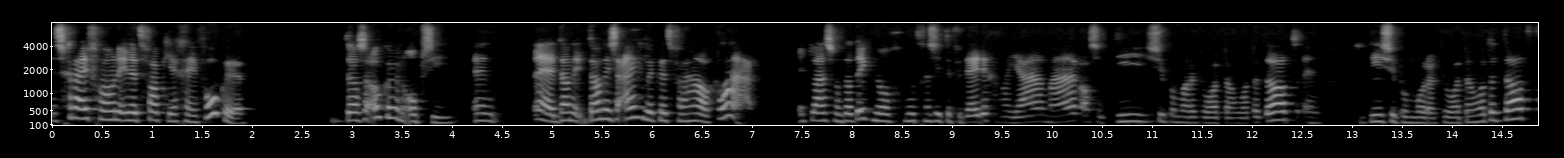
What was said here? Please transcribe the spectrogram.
schrijf gewoon in het vakje geen voorkeur. Dat is ook een optie. En eh, dan, dan is eigenlijk het verhaal klaar. In plaats van dat ik nog moet gaan zitten verdedigen van ja, maar als het die supermarkt wordt, dan wordt het dat. En als het die supermarkt wordt, dan wordt het dat.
